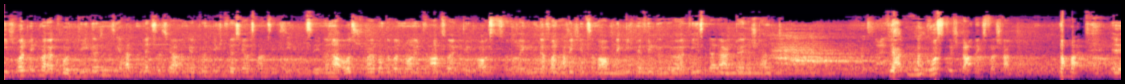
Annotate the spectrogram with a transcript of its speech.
Ich wollte mich mal erkundigen, Sie hatten letztes Jahr angekündigt, für das Jahr 2017 eine Ausschreibung über einen neuen Fahrzeugtyp rauszubringen. Davon habe ich jetzt im Augenblick nicht mehr viel gehört. Wie ist denn da der aktuelle Stand? Wir hatten akustisch gar nichts verstanden. Nochmal, äh,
